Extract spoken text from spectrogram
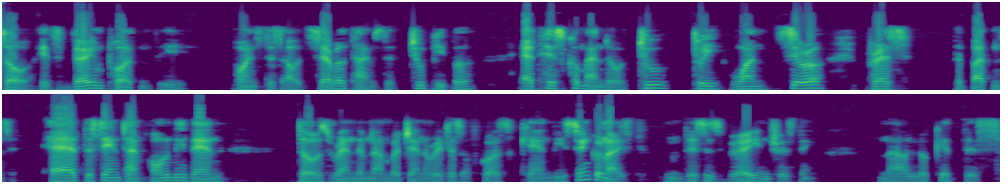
So it's very important. He points this out several times that two people at his commando two, three, one, zero press the buttons at the same time. Only then those random number generators, of course, can be synchronized. Hmm, this is very interesting. Now look at this.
